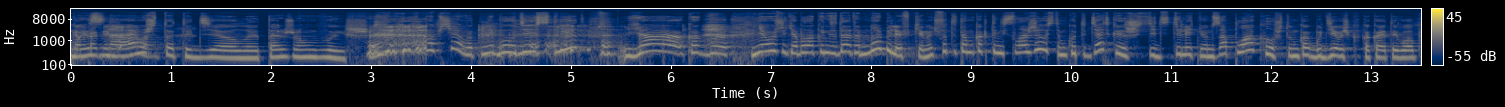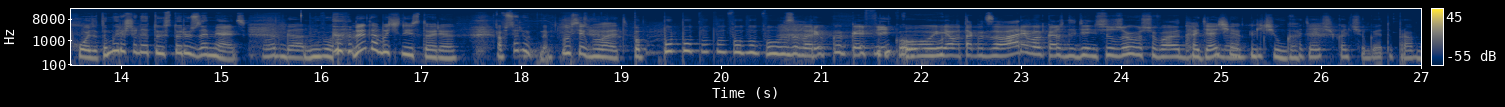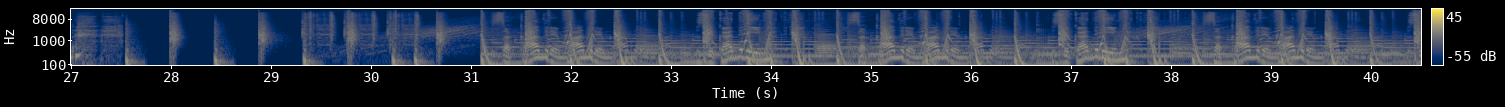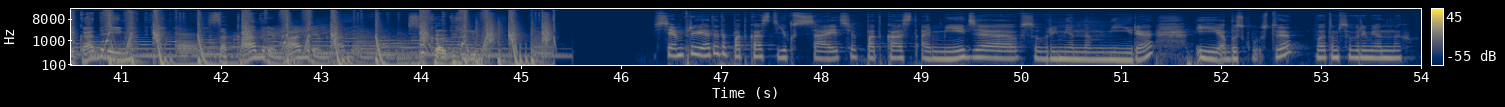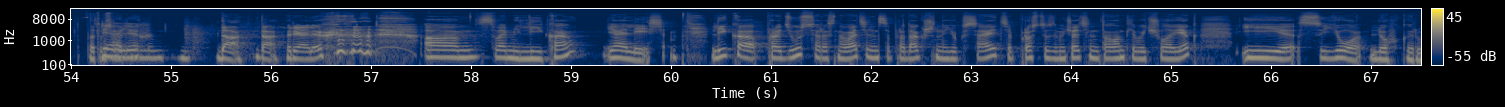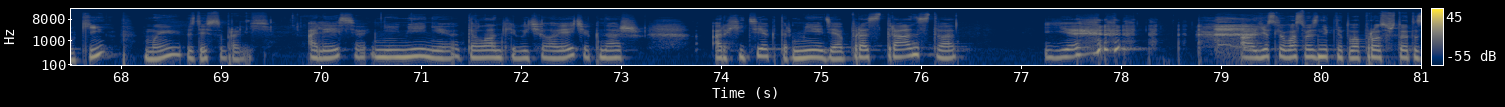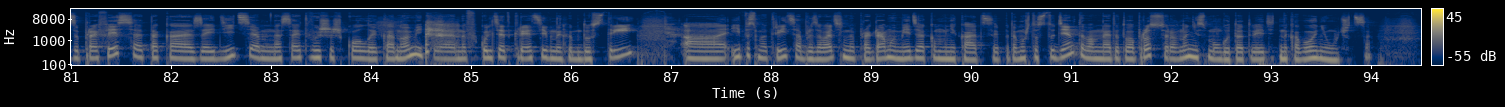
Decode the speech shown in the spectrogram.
Мы знаем, что ты делала этажом выше. Вообще, вот мне было 10 лет, я как бы... Меня уже... Я была кандидатом Нобелевки, но что-то там как-то не сложилось. Там какой-то дядька 60-летний, он заплакал, что ну как бы девочка какая-то его обходит. И мы решили эту историю замять. Вот гад. Вот. Ну, это обычная история. Абсолютно. У всех бывает. Пу-пу-пу-пу-пу-пу, заварю кофейку. Я вот так вот завариваю, каждый день сижу, вышиваю. Ходячая кольчуга. Ходячая кольчуга, это правда. За кадрем, кадрем, за кадрим, за кадрем, кадрем, за кадрим, за кадрем, кадрем, за кадрим, за кадрем, кадрем, за кадрим. Всем привет, это подкаст Юксайте, подкаст о медиа в современном мире и об искусстве в этом современных в этом реалиях. современном... Да, да, реалиях. С вами Лика, и Олеся. Лика – продюсер, основательница продакшена Юксайте, просто замечательный, талантливый человек. И с ее легкой руки мы здесь собрались. Олеся не менее талантливый человечек, наш архитектор медиа пространства. Yeah. А если у вас возникнет вопрос, что это за профессия такая, зайдите на сайт Высшей школы экономики, на факультет креативных индустрий а, и посмотрите образовательную программу медиакоммуникации, потому что студенты вам на этот вопрос все равно не смогут ответить, на кого они учатся.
